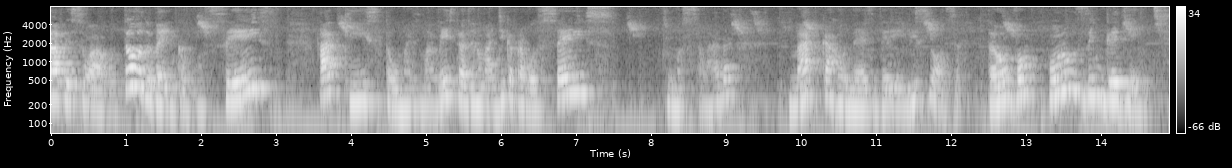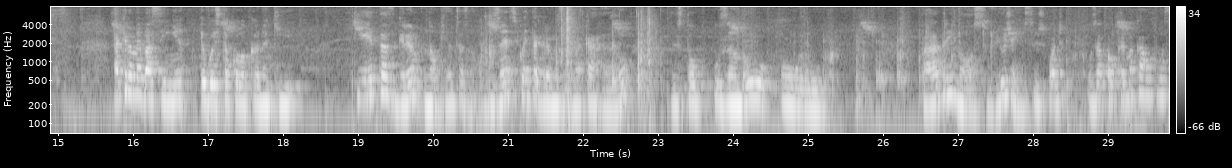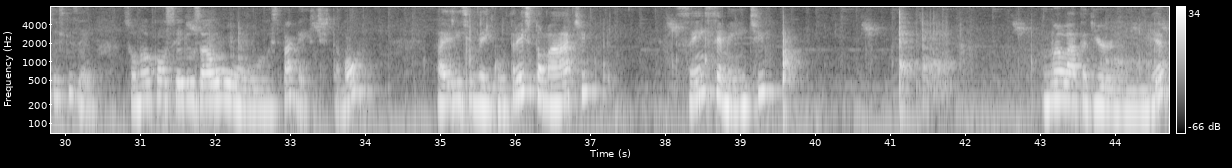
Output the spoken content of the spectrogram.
Olá pessoal, tudo bem com vocês? Aqui estou mais uma vez trazendo uma dica para vocês de uma salada macarronese deliciosa. Então vamos por os ingredientes. Aqui na minha bacinha eu vou estar colocando aqui 500 gramas, não 500 não, 250 gramas de macarrão. Eu estou usando o Padre Nosso, viu, gente? Vocês podem usar qualquer macarrão que vocês quiserem. Só não aconselho usar o espaguete, tá bom? Aí a gente vem com três tomates, sem semente, uma lata de ervilha,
